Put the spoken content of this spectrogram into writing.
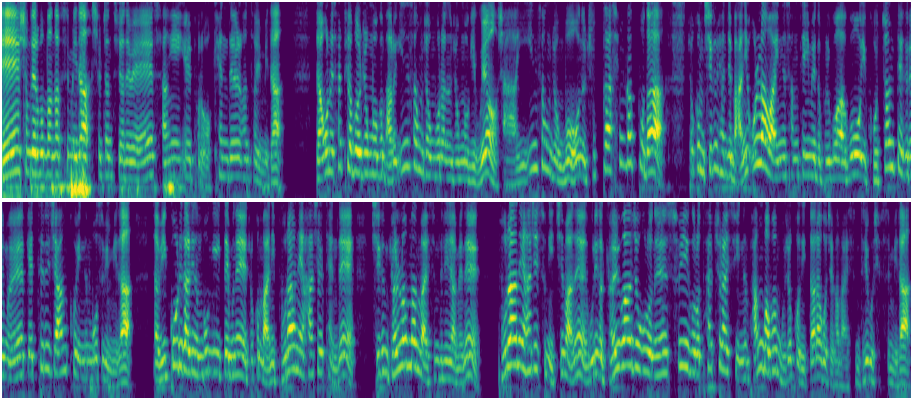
네, 시청자 여러분 반갑습니다. 실전 투자 대회 상위 1% 캔들 헌터입니다. 자, 오늘 살펴볼 종목은 바로 인성 정보라는 종목이고요. 자, 이 인성 정보 오늘 주가 생각보다 조금 지금 현재 많이 올라와 있는 상태임에도 불구하고 이 고점대 흐름을 깨뜨리지 않고 있는 모습입니다. 자, 윗골이 달리는 목이기 때문에 조금 많이 불안해 하실 텐데 지금 결론만 말씀드리자면은 불안해 하실 수는 있지만은 우리가 결과적으로는 수익으로 탈출할 수 있는 방법은 무조건 있다라고 제가 말씀드리고 싶습니다.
